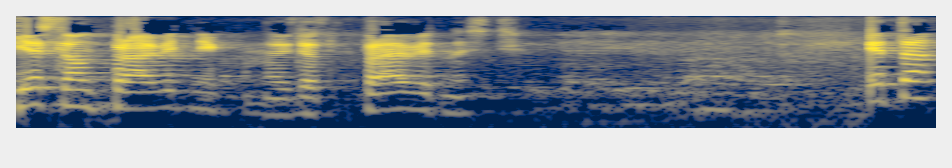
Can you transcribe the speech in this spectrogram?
Если он праведник, он найдет праведность. Это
